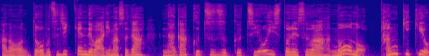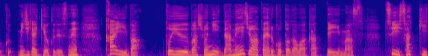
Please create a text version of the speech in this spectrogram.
あの動物実験ではありますが長く続く強いストレスは脳の短期記憶短い記憶ですね。海馬という場所にダメージを与えることが分かっています。ついさっき言っ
